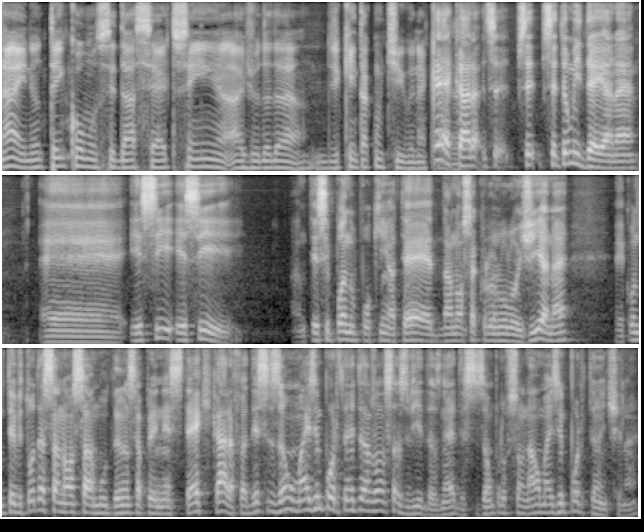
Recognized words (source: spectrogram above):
Ah, e não tem como se dar certo sem a ajuda da, de quem está contigo, né, cara? É, cara, você tem uma ideia, né? É, esse, esse, antecipando um pouquinho até da nossa cronologia, né? É, quando teve toda essa nossa mudança para a Nestec, cara, foi a decisão mais importante das nossas vidas, né? Decisão profissional mais importante, né?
